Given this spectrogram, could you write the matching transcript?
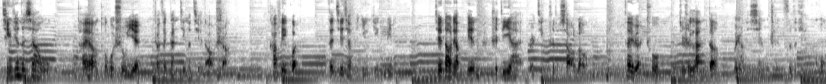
晴天的下午，太阳透过树叶照在干净的街道上，咖啡馆。在街角的阴影里，街道两边是低矮而精致的小楼，在远处就是蓝的会让你陷入沉思的天空。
